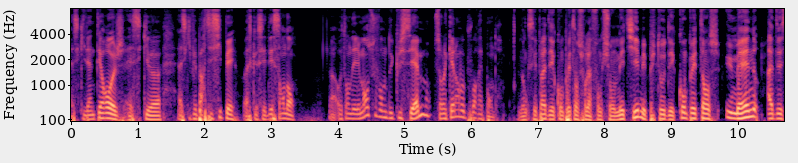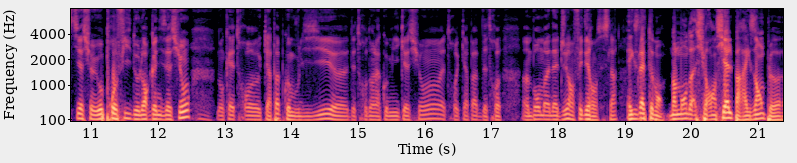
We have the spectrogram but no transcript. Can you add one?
Est-ce qu'il interroge? Est-ce qu'il fait participer? Est-ce que c'est descendant? Autant d'éléments sous forme de QCM sur lesquels on va pouvoir répondre. Donc c'est pas des compétences sur la fonction métier, mais plutôt des compétences humaines à destination et au profit de l'organisation. Donc être euh, capable, comme vous le disiez, euh, d'être dans la communication, être capable d'être un bon manager en fédérant, c'est cela? Exactement. Dans le monde assurantiel, par exemple, euh,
